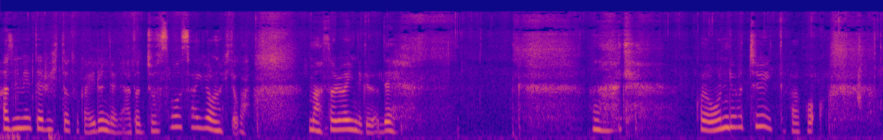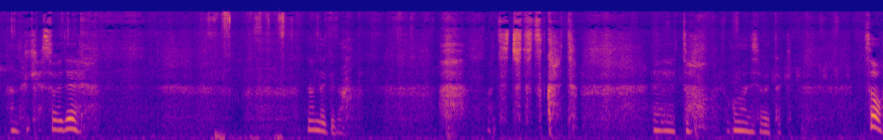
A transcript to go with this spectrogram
始めてる人とかいるんだよね。あと除草作業の人が。まあそれはいいんだけどでなんだっけ。これ音量注意って書こう。なんだっけ。それでなんだっけな、はあ、待ってちょっと疲れた。えっ、ー、とどこまで喋ったっけ。そう。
